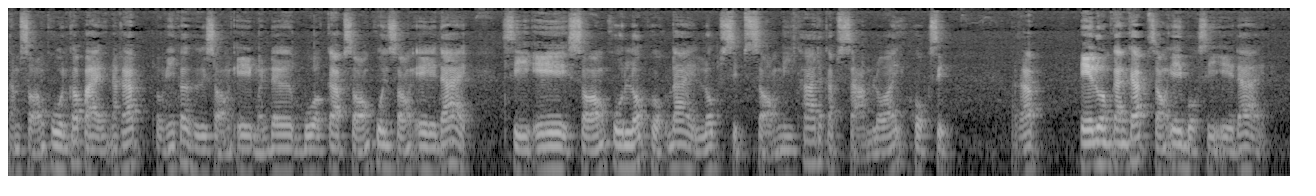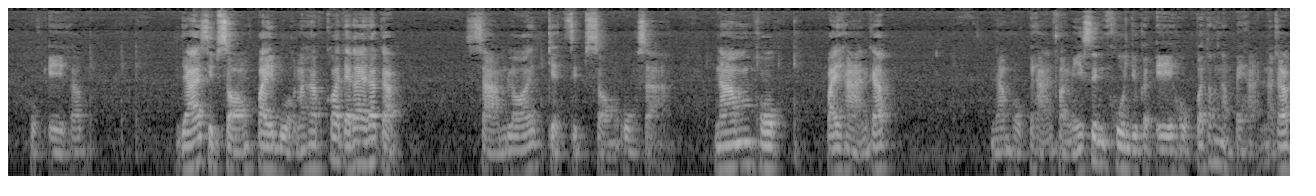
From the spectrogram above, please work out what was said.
นำ2คูณเข้าไปนะครับ ตรงนี้ก็คือ 2a เหมือนเดิม บวกกับ 2 คูณ 2a ได้ 4a 2 คูณลบ 6 ได้ ลบ 12 มีค่าเท่ากับ 360 นะครับ a รวมกันครับ 2a บวก 4a ได้ 6a ครับ ย้าย 12 ไปบวกนะครับ ก็จะได้เท่ากับ 372 องศานำ6ไปหารครับ นำ6ไปหารฝั่งนี้ซึ่งคูณอยู่กับ a 6ก็ต้องนำไปหารนะครับ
